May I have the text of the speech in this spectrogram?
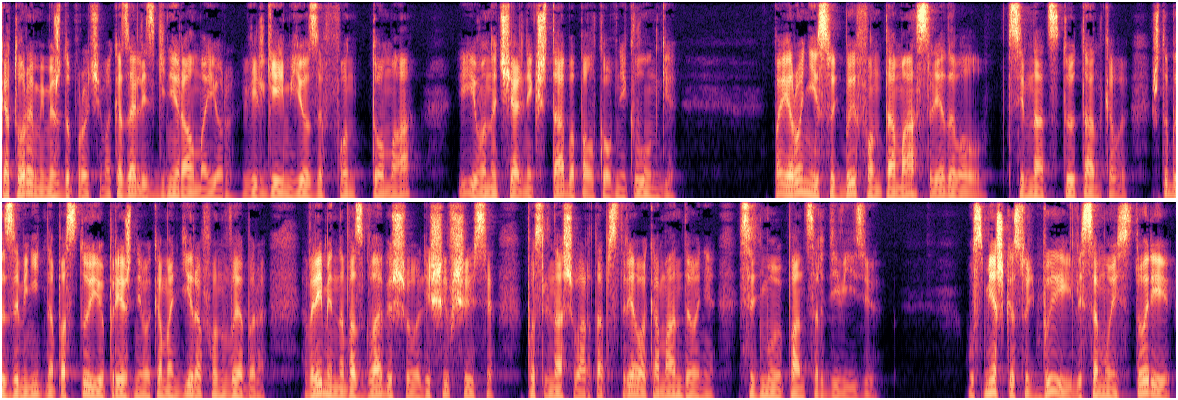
которыми, между прочим, оказались генерал-майор Вильгейм Йозеф фон Тома и его начальник штаба полковник Лунге. По иронии судьбы, фон Тома следовал в 17-ю танковую, чтобы заменить на посту ее прежнего командира фон Вебера, временно возглавившего лишившуюся после нашего артобстрела командования 7-ю панцердивизию. Усмешка судьбы или самой истории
